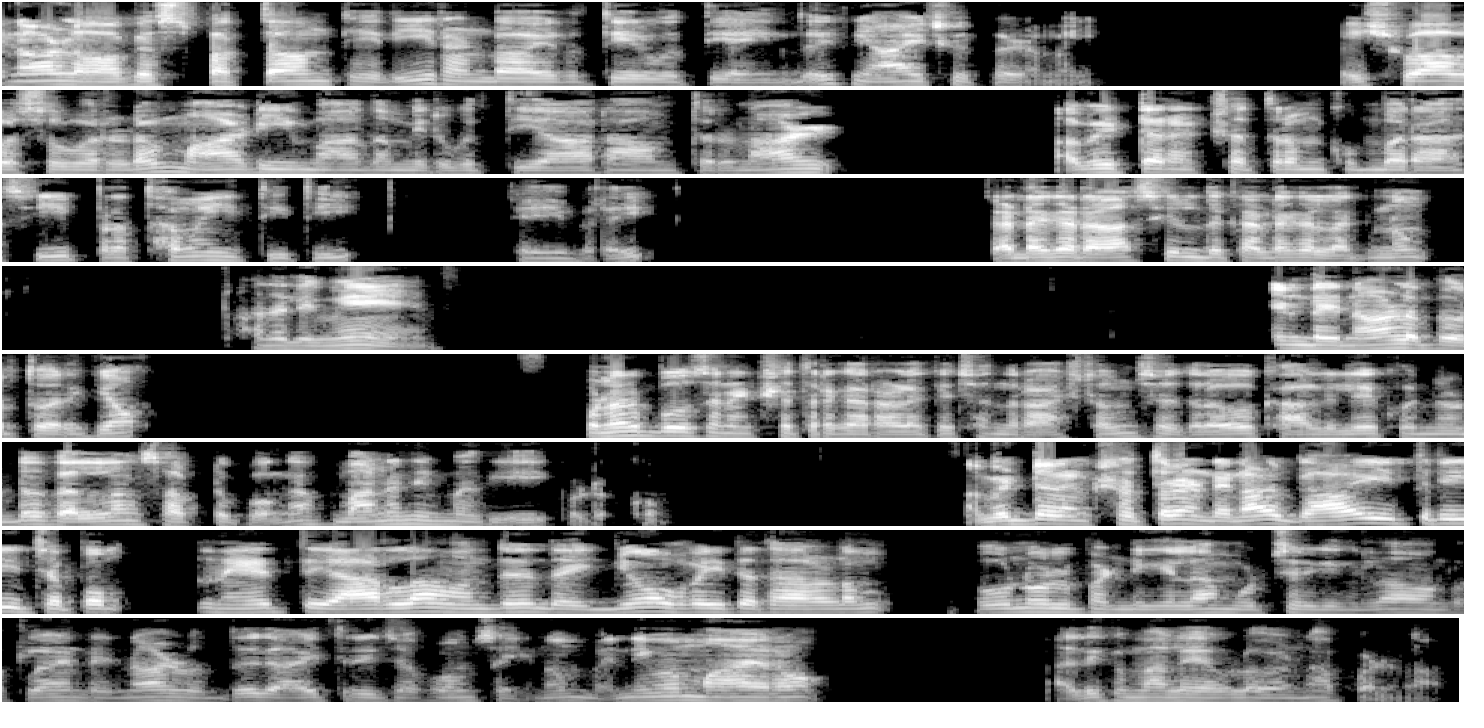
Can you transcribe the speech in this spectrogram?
நாள் ஆகஸ்ட் பத்தாம் தேதி இரண்டாயிரத்தி இருபத்தி ஐந்து ஞாயிற்றுக்கிழமை. விஸ்வாவசு வருடம் ஆடி மாதம் இருபத்தி ஆறாம் திருநாள். அவிட்ட நட்சத்திரம் கும்பராசி பிரதமை திதி தேய்பிரை. கடக ராசி இது கடக லக்னம். அதுலையுமே இன்றைய நாளை பொறுத்த வரைக்கும் புனர்பூச நட்சத்திரக்காரர்களுக்கு சந்திராஷ்டம் சிதறவு காலையிலே கொஞ்சோண்டு வெள்ளம் சாப்பிட்டு போங்க மன நிம்மதியை கொடுக்கும். அவிட்ட நட்சத்திரம் இன்றைய நாள் காயத்ரி ஜபம். நேற்று யாரெல்லாம் வந்து இந்த யஜ்ஞோபவைத்த தாரணம் பூநூல் பண்டிகைலாம் முடிச்சிருக்கீங்களோ அவங்களுக்குலாம் இன்றைய நாள் வந்து காயத்ரி ஜபம் செய்யணும். மினிமம் ஆயிரம். அதுக்கு மேலே எவ்வளோ வேணால் பண்ணலாம்.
